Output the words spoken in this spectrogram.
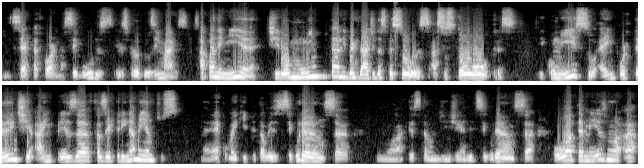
de certa forma, seguros, eles produzem mais. A pandemia tirou muita liberdade das pessoas, assustou outras. E com isso é importante a empresa fazer treinamentos, né, com uma equipe talvez de segurança, uma questão de engenharia de segurança, ou até mesmo a,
